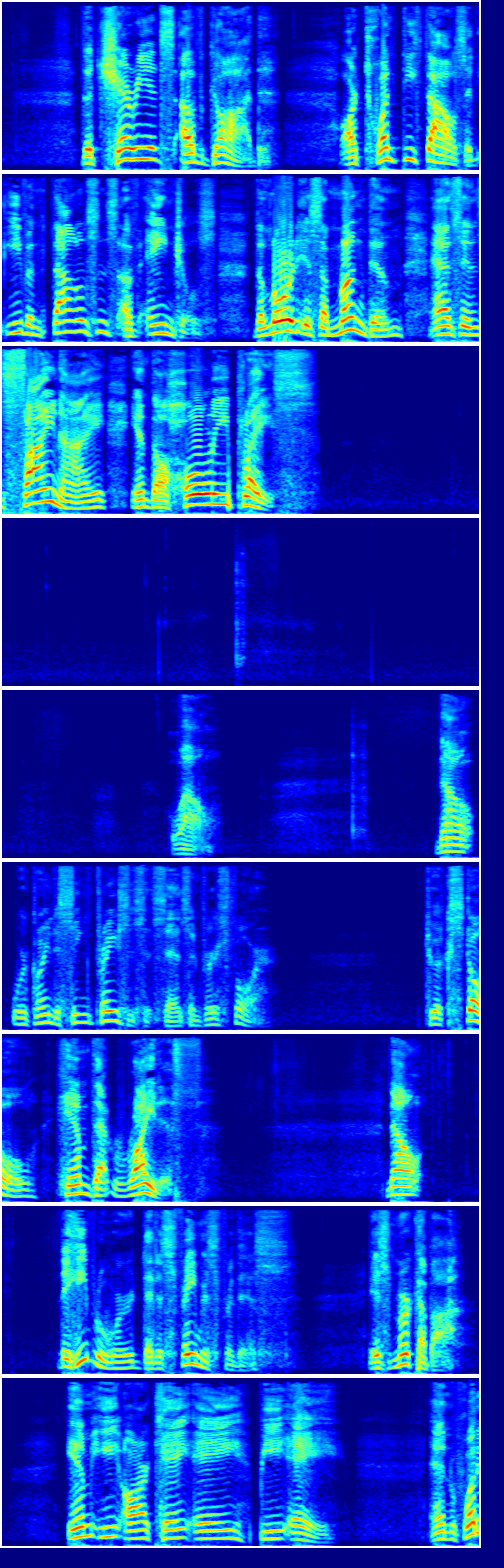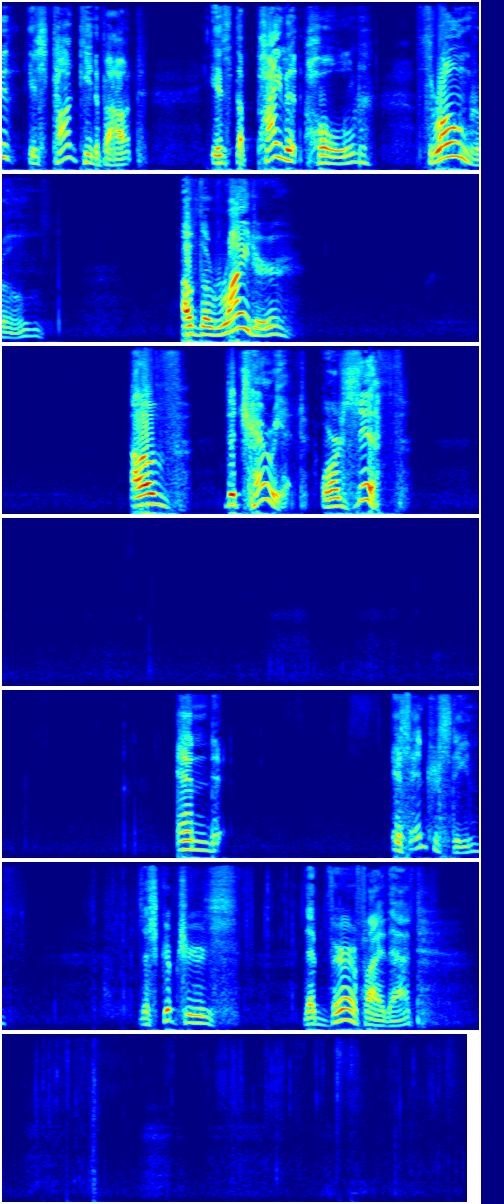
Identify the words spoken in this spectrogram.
The chariots of God are 20,000, even thousands of angels. The Lord is among them as in Sinai in the holy place. Wow. Now, we're going to sing praises, it says in verse 4, to extol him that rideth. Now, the Hebrew word that is famous for this is Merkabah, M E R K A B A. And what it is talking about is the pilot hold throne room of the rider of the chariot or zith. And it's interesting, the scriptures that verify that.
